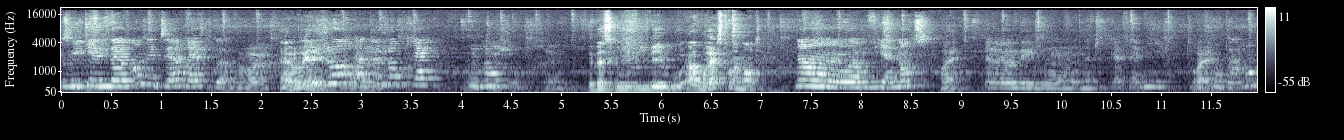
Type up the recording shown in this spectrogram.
Le week-end d'avant, on était à Brest, quoi. Ouais. Ah ouais. Deux jours, à deux jours près. Deux jours près. Mais parce que vous vivez où? À Brest ou à Nantes? Non, on, on vit à Nantes. Ouais. Euh, mais bon, on a toute la famille, tous Ouais. les grands-parents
